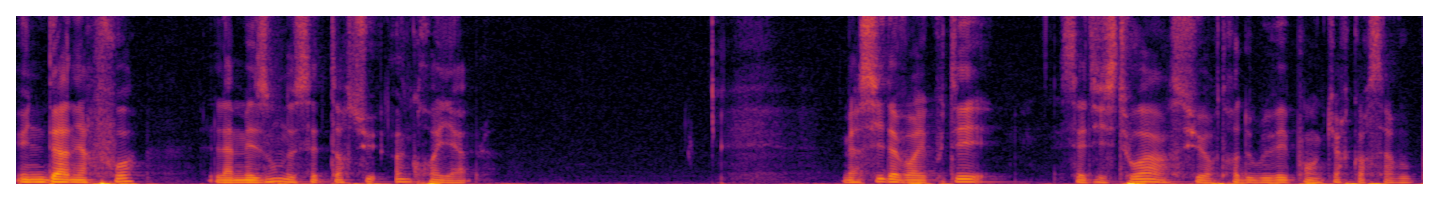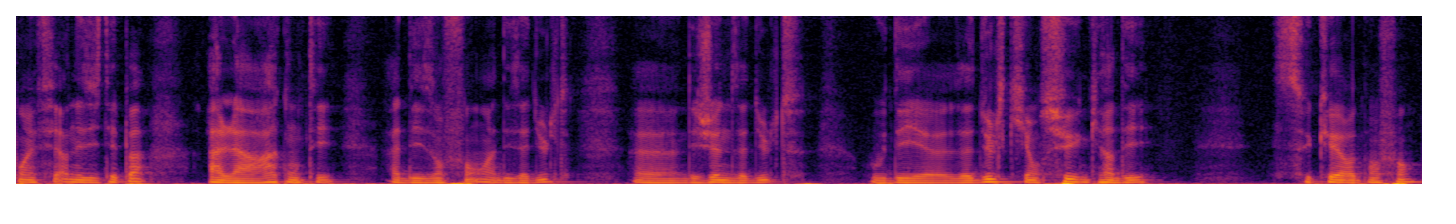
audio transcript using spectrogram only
une dernière fois la maison de cette tortue incroyable. Merci d'avoir écouté cette histoire sur www.coeurcorcerveau.fr. N'hésitez pas à la raconter à des enfants, à des adultes, euh, des jeunes adultes ou des euh, adultes qui ont su garder ce cœur d'enfant.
